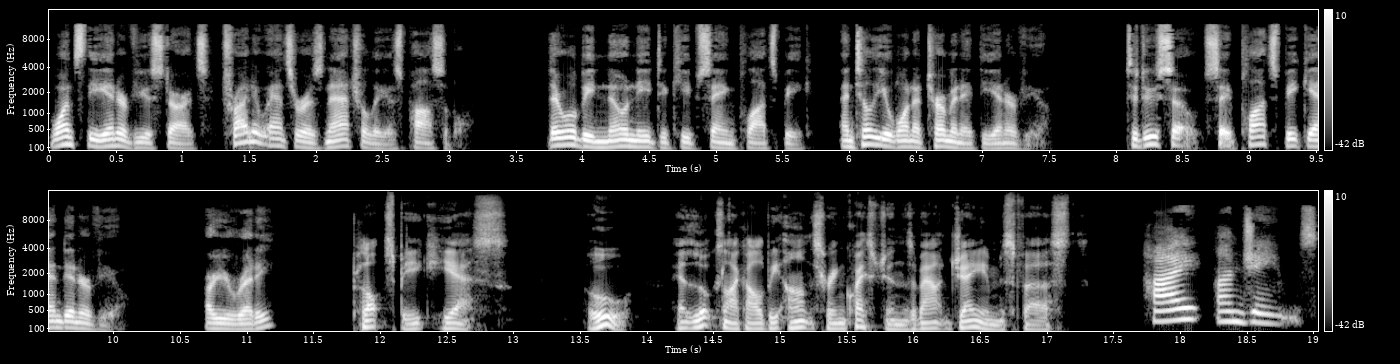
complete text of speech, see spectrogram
Once the interview starts, try to answer as naturally as possible. There will be no need to keep saying PlotSpeak until you want to terminate the interview. To do so, say PlotSpeak end interview. Are you ready? PlotSpeak, yes. Ooh, it looks like I'll be answering questions about James first. Hi, I'm James.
